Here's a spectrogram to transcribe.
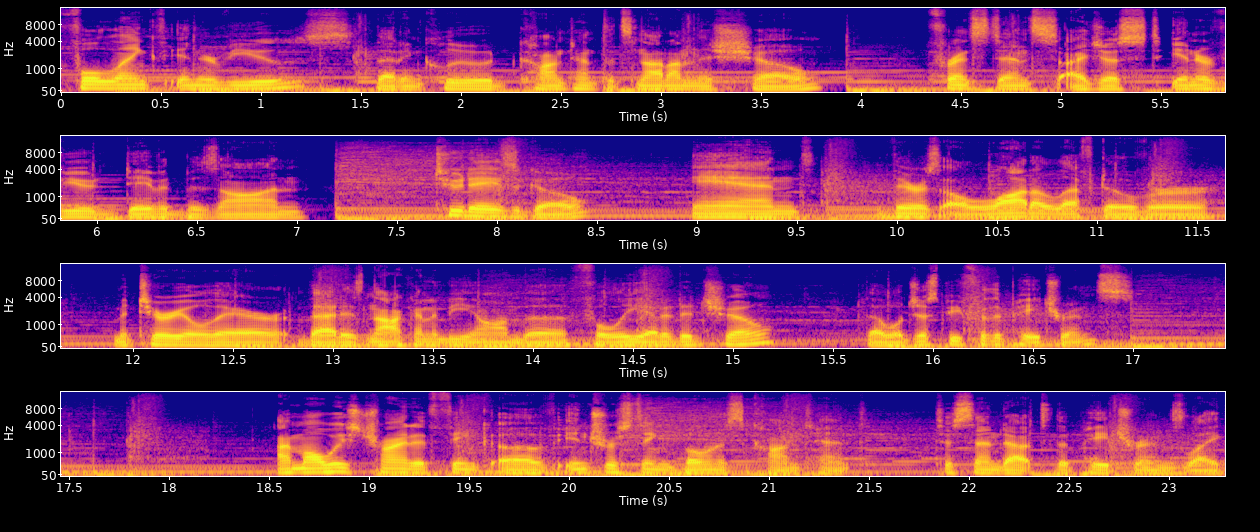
full length interviews that include content that's not on this show. For instance, I just interviewed David Bazan two days ago, and there's a lot of leftover material there that is not going to be on the fully edited show. That will just be for the patrons. I'm always trying to think of interesting bonus content to send out to the patrons, like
